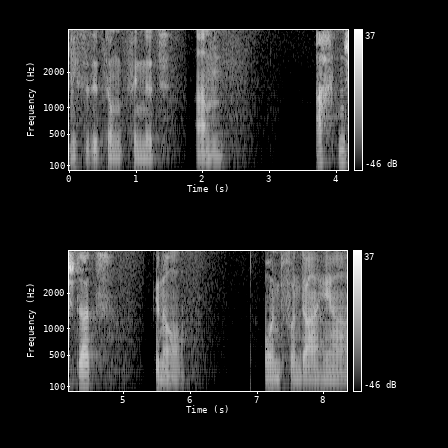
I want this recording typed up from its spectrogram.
nächste Sitzung findet am 8. statt. Genau. Und von daher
